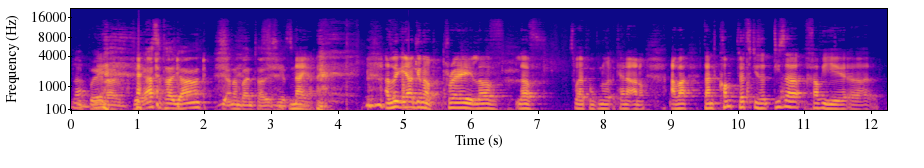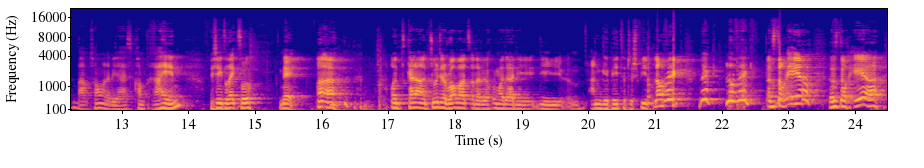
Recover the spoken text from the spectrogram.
Love? Brain, Der erste Teil ja, die anderen beiden Teile sind jetzt. Naja. Also ja, genau. Pray, Love, Love 2.0, keine Ahnung. Aber dann kommt plötzlich dieser, dieser Javier äh, Barton oder wie der heißt, kommt rein. Ich denke direkt so, nee, uh -uh. Und keine Ahnung, Julia Roberts oder wer auch immer da die, die ähm, Angebetete spielt. Lauf weg, weg, lauf weg. Das ist doch er, das ist doch er.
